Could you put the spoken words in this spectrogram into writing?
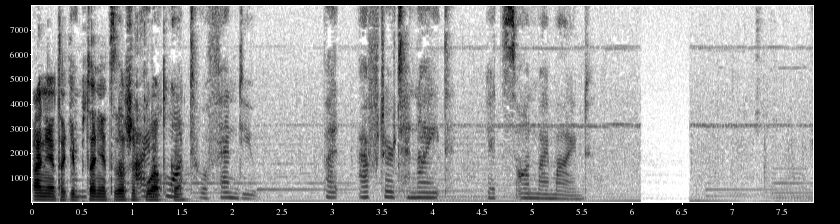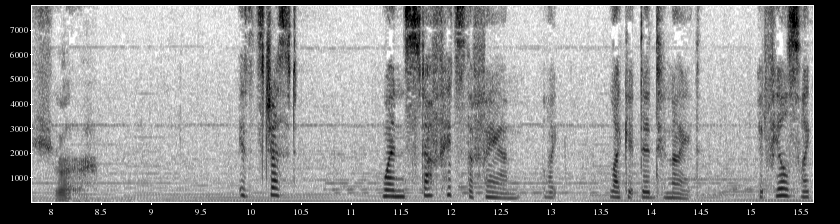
A nie, takie pytanie to zawsze I don't pułapka. want to offend you, but after tonight, it's on my mind. Sure. It's just when stuff hits the fan, like like it did tonight. It feels like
